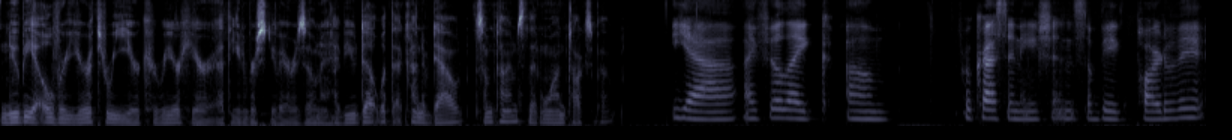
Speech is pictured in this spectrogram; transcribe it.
Nubia, over your three year career here at the University of Arizona, have you dealt with that kind of doubt sometimes that Juan talks about? Yeah, I feel like um, procrastination's a big part of it.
